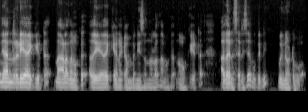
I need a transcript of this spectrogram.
ഞാൻ റെഡിയാക്കിയിട്ട് നാളെ നമുക്ക് അത് ഏതൊക്കെയാണ് കമ്പനീസ് എന്നുള്ളത് നമുക്ക് നോക്കിയിട്ട് അതനുസരിച്ച് നമുക്കിനി മുന്നോട്ട് പോകാം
